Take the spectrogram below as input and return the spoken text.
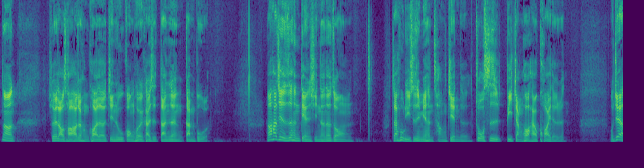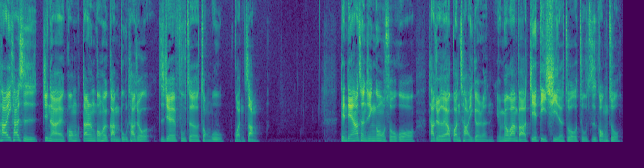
那所以老曹他就很快的进入工会，开始担任干部了。然后他其实是很典型的那种，在护理师里面很常见的，做事比讲话还要快的人。我记得他一开始进来工担任工会干部，他就直接负责总务管账。点点他曾经跟我说过，他觉得要观察一个人有没有办法接地气的做组织工作，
